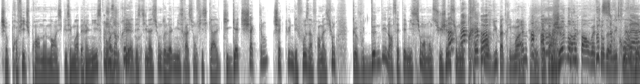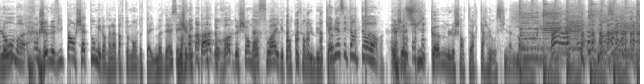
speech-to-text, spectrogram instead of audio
j'en profite, je prends un moment, excusez-moi Bérénice, pour Je ajouter prie. à destination de l'administration fiscale qui guette chacun, chacune des fausses informations que vous donnez dans cette émission à mon sujet sur mon prétendu patrimoine. Je ne roule pas en voiture de luxe, mais en vélo. Je ne vis pas en château, mais dans un appartement de taille modeste. Et je n'ai pas de robe de chambre en soie et des pantoufles en nubuck. Eh bien, c'est un tort. Et je suis comme le chanteur Carlos, finalement.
